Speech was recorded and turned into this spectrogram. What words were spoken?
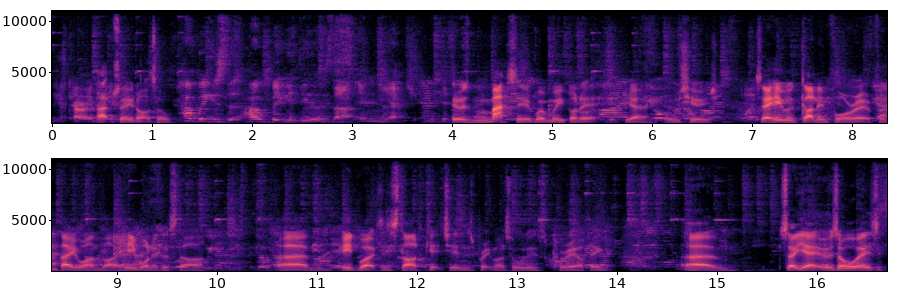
You just carry it. Absolutely not at all. How big is the, how big a deal is that in the act- in the kitchen? It was massive when we got it. Yeah, it was huge. So he was gunning for it from day one. Like he wanted a star. Um, he'd worked in starred kitchens pretty much all his career, I think. Um, so yeah, it was always.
